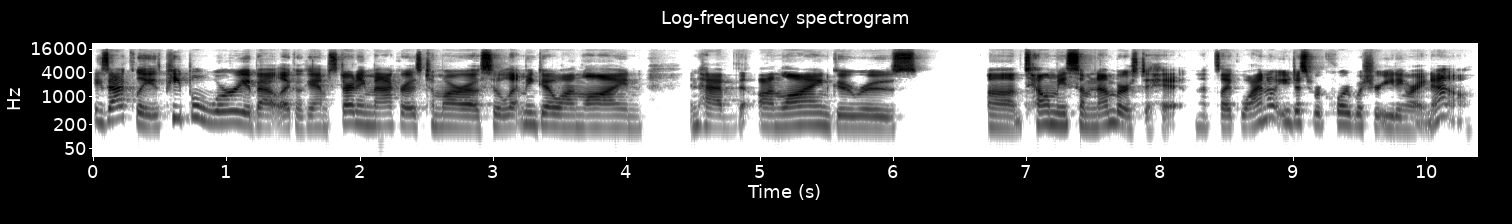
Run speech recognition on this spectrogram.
Exactly. People worry about like, okay, I'm starting macros tomorrow, so let me go online and have the online gurus um, tell me some numbers to hit. And it's like, why don't you just record what you're eating right now?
